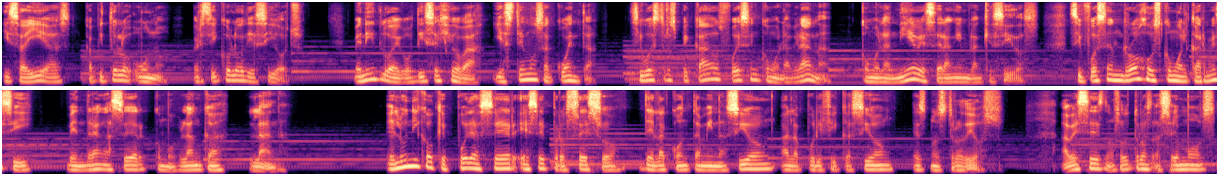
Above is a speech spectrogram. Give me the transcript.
Isaías capítulo 1, versículo 18. Venid luego, dice Jehová, y estemos a cuenta. Si vuestros pecados fuesen como la grana, como la nieve serán emblanquecidos. Si fuesen rojos como el carmesí, vendrán a ser como blanca lana. El único que puede hacer ese proceso de la contaminación a la purificación es nuestro Dios. A veces nosotros hacemos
